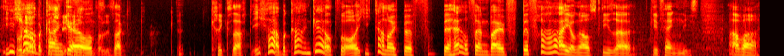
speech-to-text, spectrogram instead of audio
Ich Nun, der habe kein Geld, sagt Krieg sagt, ich habe kein Geld für euch. Ich kann euch bef behelfen bei F- Befreiung aus dieser Gefängnis. Aber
